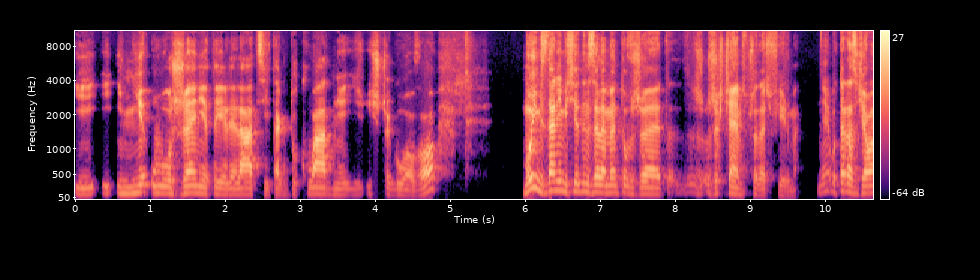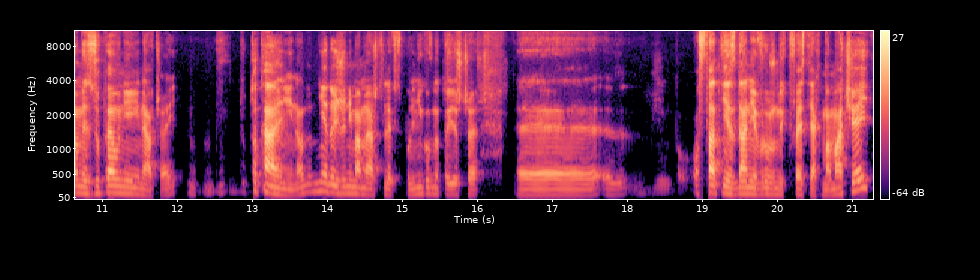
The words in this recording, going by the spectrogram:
i, i, i nie ułożenie tej relacji tak dokładnie i, i szczegółowo, moim zdaniem jest jednym z elementów, że, że chciałem sprzedać firmę. Nie? Bo teraz działamy zupełnie inaczej. Totalnie. No, nie dość, że nie mamy aż tyle wspólników, no to jeszcze e, e ostatnie zdanie w różnych kwestiach ma Maciej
